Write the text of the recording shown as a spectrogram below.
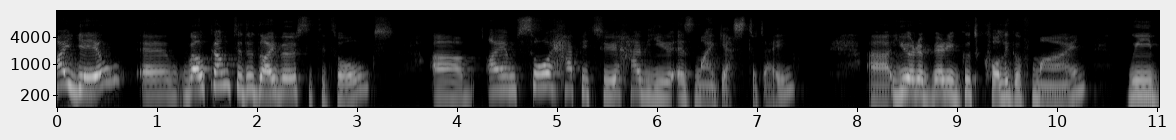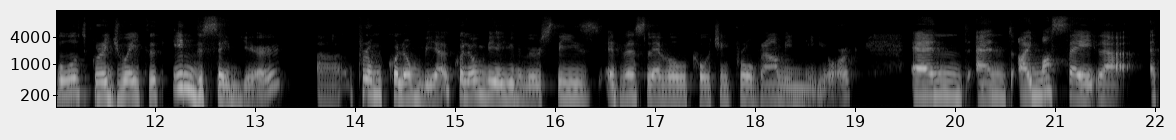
Hi, Gail. Uh, welcome to the Diversity Talks. Um, I am so happy to have you as my guest today. Uh, you're a very good colleague of mine. We both graduated in the same year uh, from Columbia, Columbia University's advanced level coaching program in New York. And, and I must say that at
